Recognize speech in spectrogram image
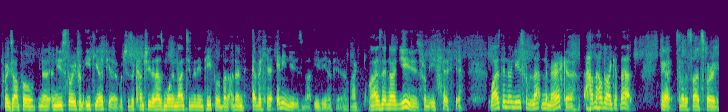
For example, you know, a news story from Ethiopia, which is a country that has more than 90 million people, but I don't ever hear any news about Ethiopia. Like, why is there no news from Ethiopia? Why is there no news from Latin America? How the hell do I get that? Anyway, it's another side story.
